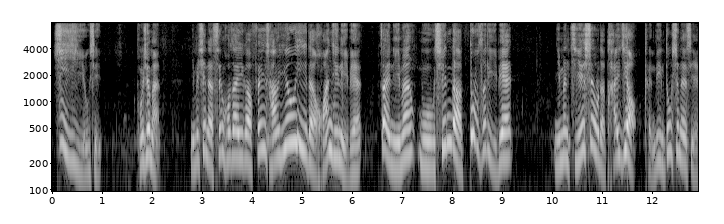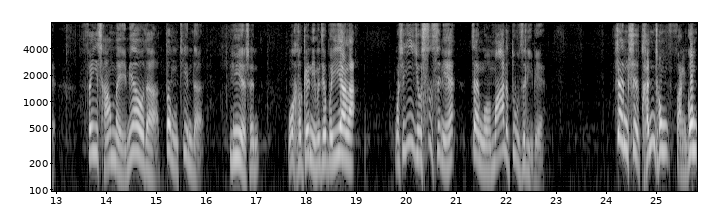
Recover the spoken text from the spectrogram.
记忆犹新。同学们，你们现在生活在一个非常优异的环境里边，在你们母亲的肚子里边，你们接受的胎教肯定都是那些非常美妙的、动听的音乐声。我可跟你们就不一样了，我是一九四四年在我妈的肚子里边，正是腾冲反攻，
